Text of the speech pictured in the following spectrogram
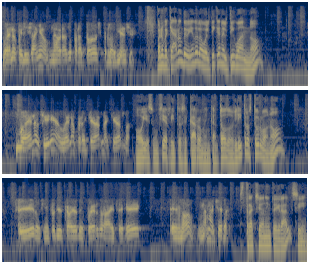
Bueno, feliz año. Un abrazo para todos y para la audiencia. Bueno, me quedaron debiendo la vueltica en el T1, ¿no? Bueno, sí, bueno, pero hay que darla, hay que darla. Oye, es un fierrito ese carro, me encantó. Dos litros turbo, ¿no? Sí, 210 caballos de fuerza, ASG. Eh, no, una manchera. Extracción integral, sí.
